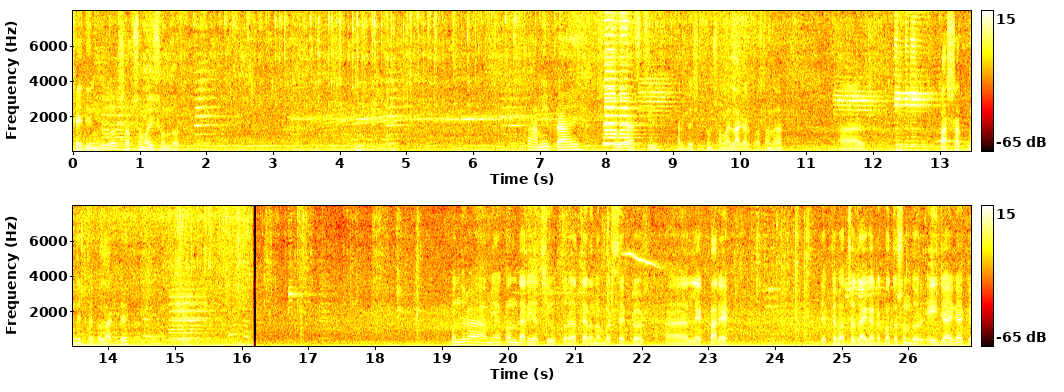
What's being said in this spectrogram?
সেই দিনগুলো সবসময় সুন্দর। তো আমি প্রায় চলে আসছি, আর বেশিক্ষণ সময় লাগার কথা না। আর পাঁচ সাত মিনিট হয়তো লাগবে। বন্ধুরা, আমি এখন দাঁড়িয়ে আছি উত্তরা তেরো নম্বর সেক্টর লেক পারে দেখতে পাচ্ছ জায়গাটা কত সুন্দর। এই জায়গাকে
